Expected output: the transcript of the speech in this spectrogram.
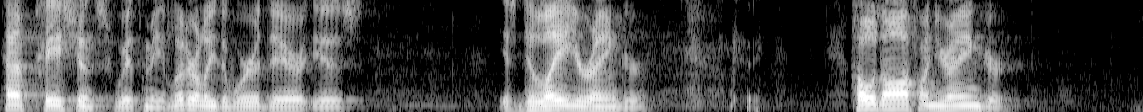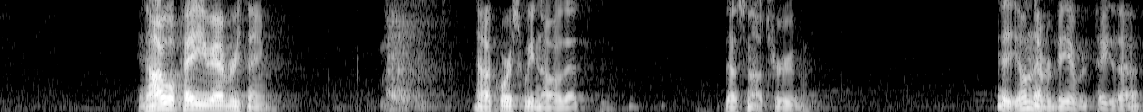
Have patience with me. Literally, the word there is, is delay your anger. okay. Hold off on your anger, and I will pay you everything. Now, of course, we know that that's not true. You'll never be able to pay that.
